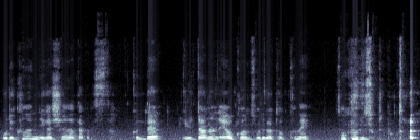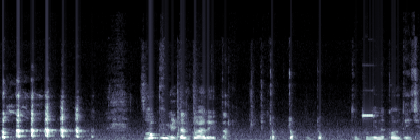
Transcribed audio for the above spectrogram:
우리 큰언니가 시원하다 그랬어. 근데 일단은 에어컨 소리가 더 크네. 선풍기 소리보다. 선풍기 일단 꺼야 되겠다. 쪽쪽쪽 선풍기는 꺼도 되지.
